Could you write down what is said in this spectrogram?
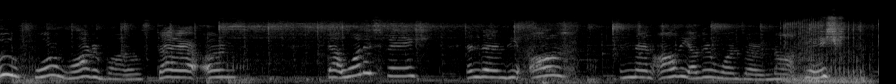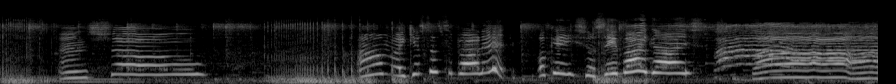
Ooh, four water bottles that are on. That one is finished, and then the all, and then all the other ones are not finished. And so, um, I guess that's about it. Okay, so say bye, guys. Bye.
